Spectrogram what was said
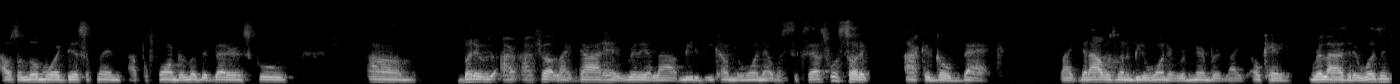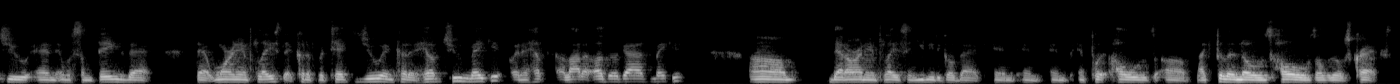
I was a little more disciplined. I performed a little bit better in school. Um, but it was I, I, felt like God had really allowed me to become the one that was successful so that I could go back. Like that I was going to be the one that remembered, like, okay, realize that it wasn't you and it was some things that that weren't in place that could have protected you and could have helped you make it and helped a lot of other guys make it. Um, that aren't in place and you need to go back and and and, and put holes uh, like filling those holes over those cracks.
